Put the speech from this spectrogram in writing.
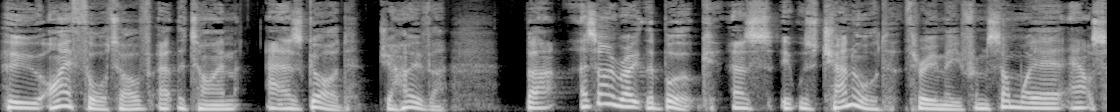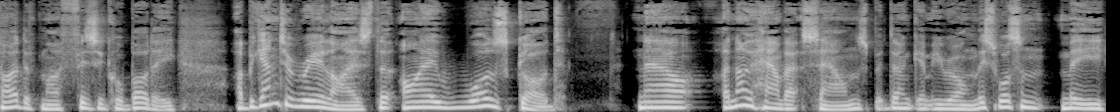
who I thought of at the time as God, Jehovah. But as I wrote the book, as it was channeled through me from somewhere outside of my physical body, I began to realize that I was God. Now, I know how that sounds, but don't get me wrong. This wasn't me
